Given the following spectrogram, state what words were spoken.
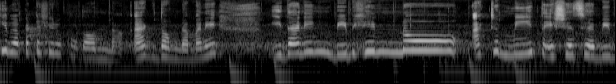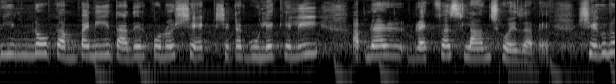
কি ব্যাপারটা সেরকম? একদম না একদম না। মানে ইদানিং বিভিন্ন একটা মিথ এসেছে, বিভিন্ন কোম্পানি তাদের কোনো শেক সেটা গুলে খেলেই আপনার ব্রেকফাস্ট লাঞ্চ হয়ে যাবে। সেগুলো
